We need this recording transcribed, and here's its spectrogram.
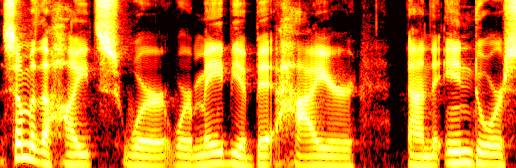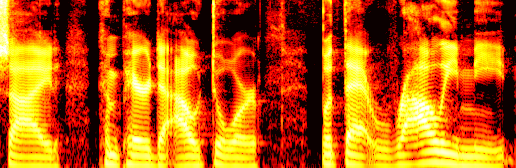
some of the heights were were maybe a bit higher on the indoor side compared to outdoor. But that Raleigh meet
